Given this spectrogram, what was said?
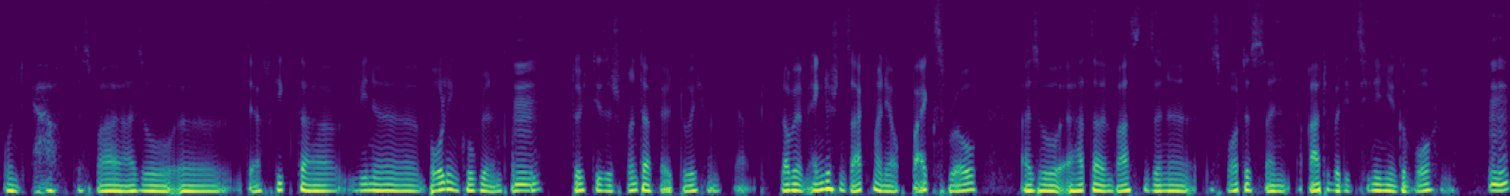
und ja, das war also, äh, der fliegt da wie eine Bowlingkugel im Prinzip mhm. durch dieses Sprinterfeld durch. Und ja, ich glaube, im Englischen sagt man ja auch Bikes Row. Also er hat da im wahrsten Sinne des Wortes sein Rad über die Ziellinie geworfen. Mhm.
